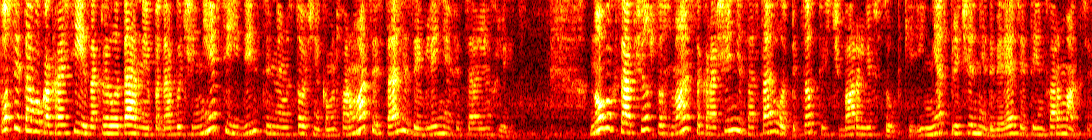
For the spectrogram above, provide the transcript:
После того, как Россия закрыла данные по добыче нефти, единственным источником информации стали заявления официальных лиц. Новак сообщил, что с мая сокращение составило 500 тысяч баррелей в сутки, и нет причин не доверять этой информации.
